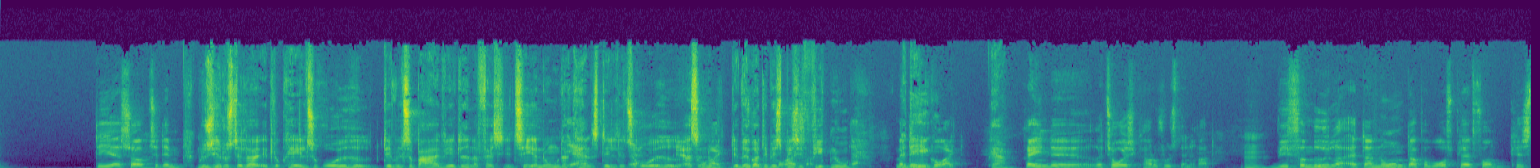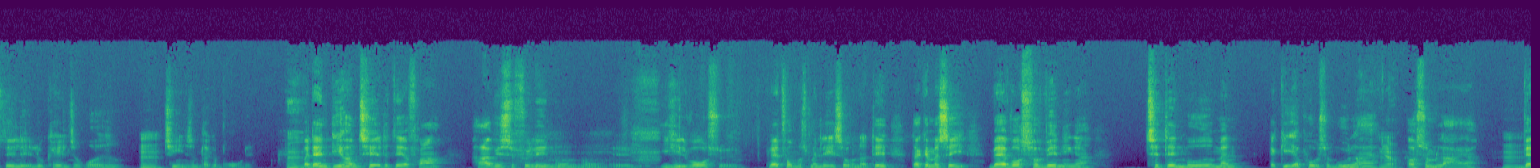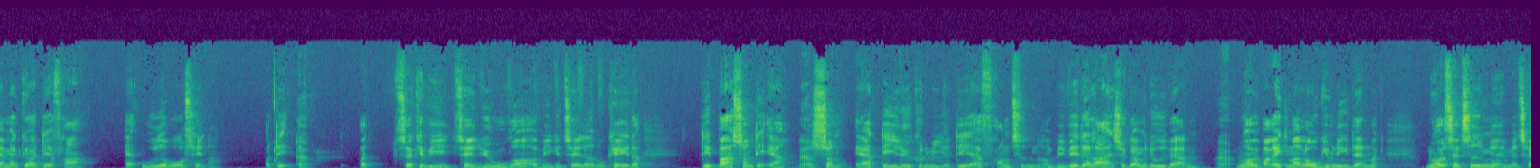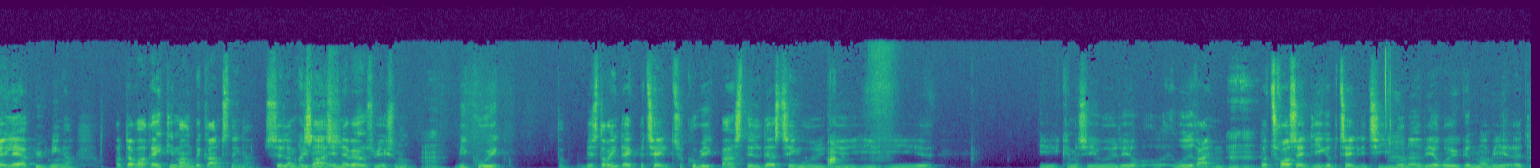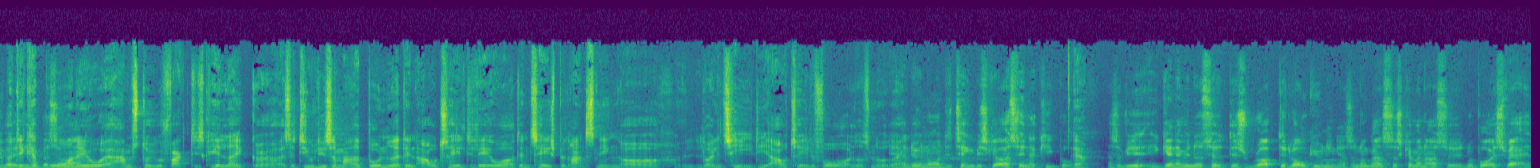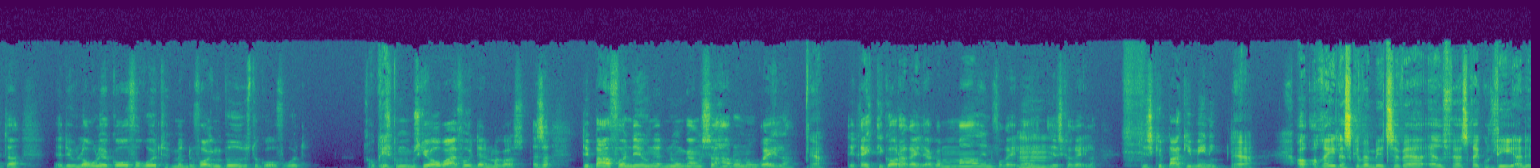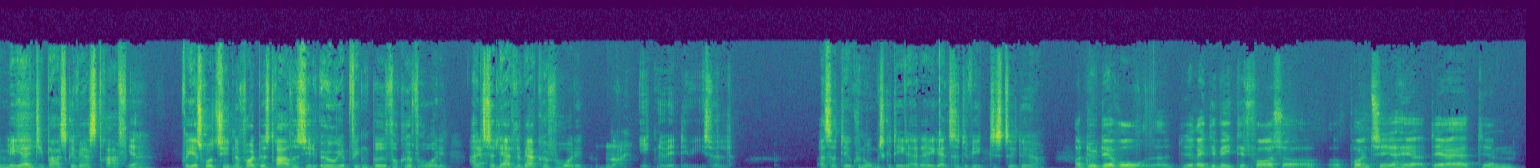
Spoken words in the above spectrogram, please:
det er så op til dem. Nu siger du, stiller et lokal til rådighed. Det vil så bare i virkeligheden at facilitere nogen, der ja. kan stille det til ja. rådighed. Ja, altså, nu, jeg ved godt, det bliver korrekt. specifikt nu. Ja. Men, men det er helt korrekt. Ja. Rent øh, retorisk har du fuldstændig ret. Mm. Vi formidler, at der er nogen, der på vores platform kan stille et lokale til rådighed mm. til en, som der kan bruge det. Mm. Hvordan de håndterer det derfra, har vi selvfølgelig nogle, nogle øh, i hele vores øh, platform, hvis man læser under det, der kan man se, hvad er vores forventninger til den måde, man agerer på som udlejer ja. og som lejer. Mm. Hvad man gør derfra, er ude af vores hænder. Og, det, ja. og, og så kan vi tale jura, og vi kan tale advokater. Det er bare sådan, det er. Ja. Og sådan er deleøkonomi, og det er fremtiden. Om vi ved det eller ej, så gør man det ud i verden. Ja. Nu har vi bare rigtig meget lovgivning i Danmark. Nu har jeg selv siddet med, med tre lærerbygninger, og der var rigtig mange begrænsninger, selvom Præcis. vi var en erhvervsvirksomhed. Mm. Vi kunne ikke, hvis der var en, der ikke betalte, så kunne vi ikke bare stille deres ting ud i, i, i, i, kan man sige, ude i, det, ude i regnen. Mm-hmm. På trods af, at de ikke har betalt i 10 måneder, vi har rykket dem, og, vi, og de var og det kan brugerne jo af Hamster jo faktisk heller ikke gøre. Altså, de er jo lige så meget bundet af den aftale, de laver, og den tagsbegrænsning og loyalitet i aftaleforholdet og sådan noget. Ja, ikke? det er jo nogle af de ting, vi skal også ind og kigge på. Ja. Altså, vi, igen er vi nødt til at disrupte lovgivning. Altså, nogle gange så skal man også, nu bor jeg i Sverige, der er det jo lovligt at gå for rødt, men du får ikke en bøde, hvis du går for rødt. Okay. Det skulle man måske overveje at få i Danmark også. Altså, det er bare for at nævne, at nogle gange så har du nogle regler. Ja. Det er rigtig godt at regler. Jeg går meget ind for regler. Mm. Jeg elsker regler. Det skal bare give mening. Ja. Og, og regler skal være med til at være adfærdsregulerende mere, yes. end de bare skal være straffende. Ja. For jeg tror tit, når folk bliver straffet, siger de, øh, jeg fik en bøde for at køre for hurtigt. Har ja. de så lært at lade være at køre for hurtigt? Nej. Ikke nødvendigvis, vel? Altså, det økonomiske del er det ikke altid det vigtigste i det her. Og det er jo der, hvor det er rigtig vigtigt for os at, at pointere her, det er, at, øhm,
